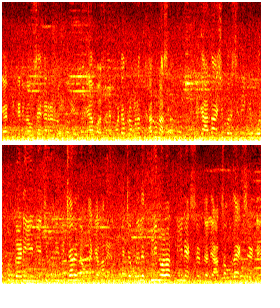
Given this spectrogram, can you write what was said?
या ठिकाणी व्यवसाय करणारे लोक या बाजूने मोठ्या प्रमाणात खालून असतात. म्हणजे आता अशी परिस्थिती की वरतून गाडी येईल याची कोणी विचारही नव्हता केला. त्याच्या पहिले तीन वेळा तीन ॲक्सिडेंट झाले. आज चौदा ॲक्सिडेंट आहे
